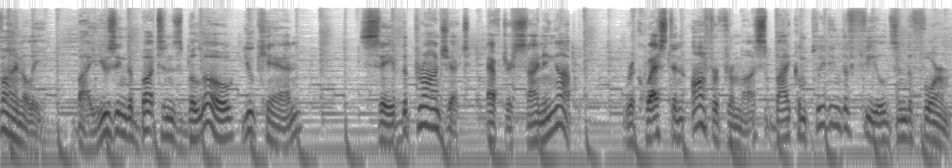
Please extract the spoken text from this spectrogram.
Finally, by using the buttons below, you can save the project after signing up, request an offer from us by completing the fields in the form,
